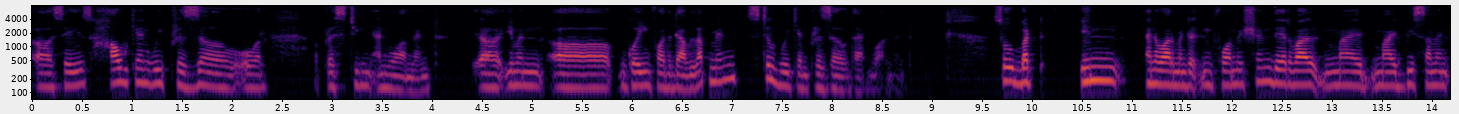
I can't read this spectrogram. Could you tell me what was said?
uh, says how can we preserve our pristine environment. Uh, even uh, going for the development, still we can preserve the environment. So, but in environmental information, there will, might, might be some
